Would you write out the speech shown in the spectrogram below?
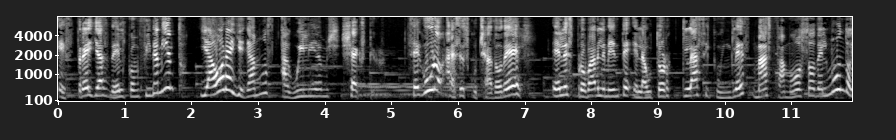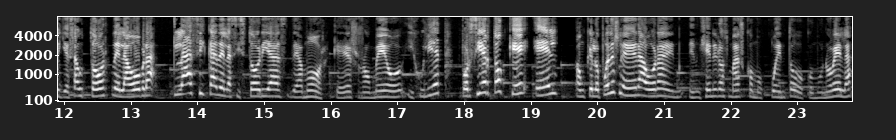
Estrellas del Confinamiento. Y ahora llegamos a William Shakespeare. Seguro has escuchado de él. Él es probablemente el autor clásico inglés más famoso del mundo y es autor de la obra clásica de las historias de amor, que es Romeo y Julieta. Por cierto que él, aunque lo puedes leer ahora en, en géneros más como cuento o como novela,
